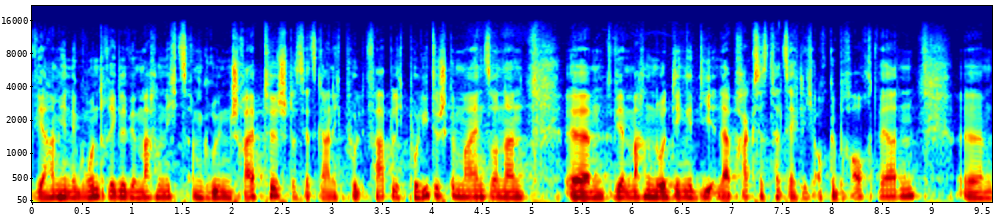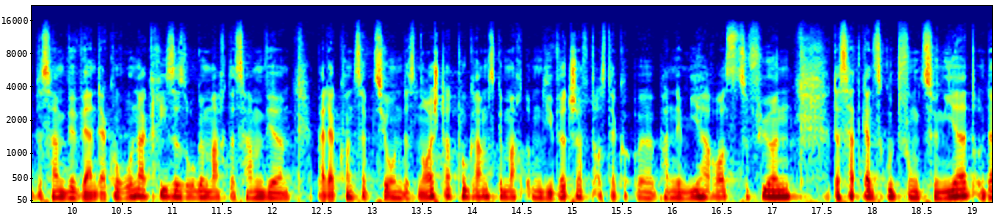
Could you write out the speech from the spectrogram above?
Wir haben hier eine Grundregel, wir machen nichts am grünen Schreibtisch. Das ist jetzt gar nicht farblich politisch gemeint, sondern ähm, wir machen nur Dinge, die in der Praxis tatsächlich auch gebraucht werden. Ähm, das haben wir während der Corona-Krise so gemacht. Das haben wir bei der Konzeption des Neustartprogramms gemacht, um die Wirtschaft aus der äh, Pandemie herauszuführen. Das hat ganz gut funktioniert und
